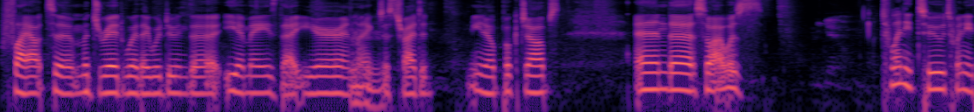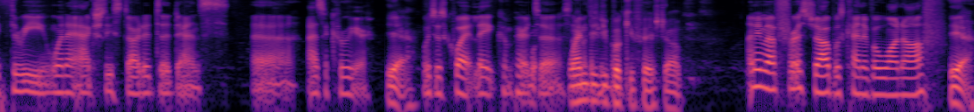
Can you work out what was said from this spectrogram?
fly out to Madrid where they were doing the EMAs that year, and like Mhm. just try to, you know, book jobs. And uh, so I was 22, 23 when I actually started to dance uh, as a career, Yeah. which is quite late compared to. When did you book your first job? I mean, my first job was kind of a one-off. Yeah.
